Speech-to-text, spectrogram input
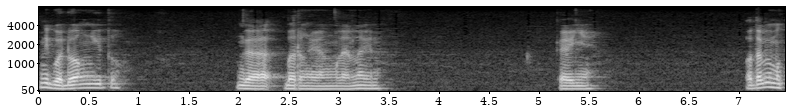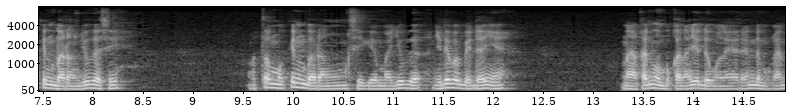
Ini gue doang gitu. Nggak bareng yang lain-lain. Kayaknya. Oh tapi mungkin bareng juga sih. Atau mungkin bareng si Gema juga. Jadi apa bedanya? Nah kan pembukaan aja udah mulai random kan.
